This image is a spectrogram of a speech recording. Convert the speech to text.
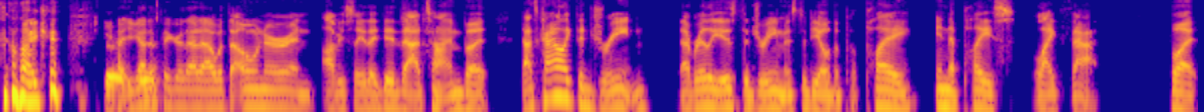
like sure, you got to yeah. figure that out with the owner and obviously they did that time but that's kind of like the dream that really is the dream is to be able to p- play in a place like that but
